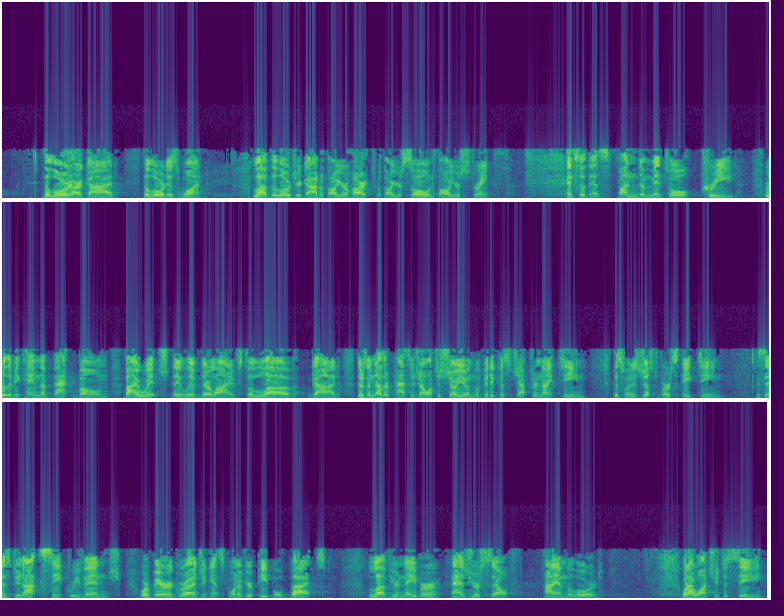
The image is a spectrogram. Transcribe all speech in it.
the Lord our God, the Lord is one. Love the Lord your God with all your heart, with all your soul, and with all your strength. And so this fundamental creed really became the backbone by which they lived their lives, to love God. There's another passage I want to show you in Leviticus chapter 19. This one is just verse 18. It says, Do not seek revenge or bear a grudge against one of your people, but love your neighbor as yourself. I am the Lord. What I want you to see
